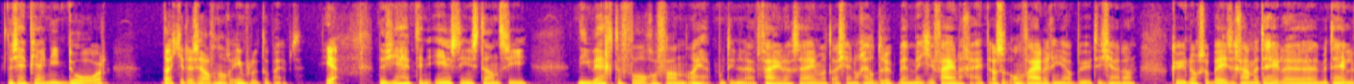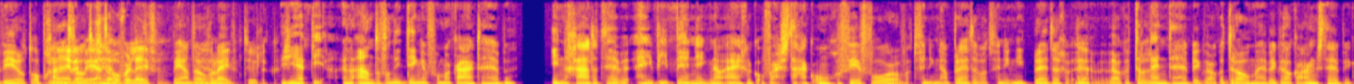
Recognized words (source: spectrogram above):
Dus heb jij niet door dat je er zelf nog invloed op hebt. Ja. Dus je hebt in eerste instantie die weg te volgen van, oh ja, het moet inderdaad veilig zijn. Want als jij nog heel druk bent met je veiligheid, als het onveilig in jouw buurt is, ja, dan kun je nog zo bezig gaan met de hele, met de hele wereld opgaan. Nee, dan ben je aan het overleven. Ben je aan het Ja, overleven. Tuurlijk. Dus je hebt die, een aantal van die dingen voor elkaar te hebben. In de gaten te hebben, hey, wie ben ik nou eigenlijk? Of waar sta ik ongeveer voor? Of wat vind ik nou prettig, wat vind ik niet prettig? Ja. Eh, welke talenten heb ik? Welke dromen heb ik? Welke angsten heb ik?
